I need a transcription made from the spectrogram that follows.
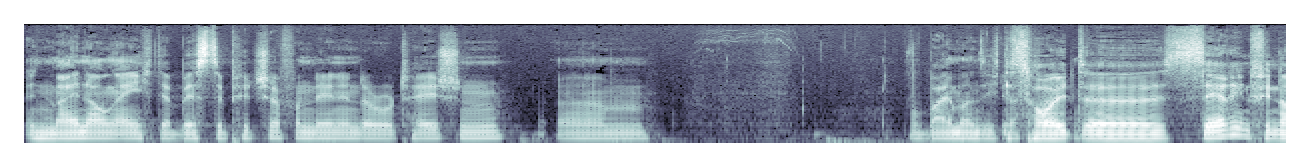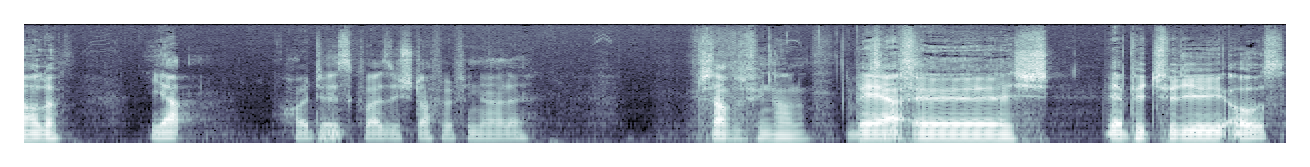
in meinen Augen eigentlich der beste Pitcher von denen in der Rotation. Ähm, wobei man sich das Ist heute äh, Serienfinale, Ja, heute ist quasi Staffelfinale. Staffelfinale. Wer, äh, wer pitcht für die aus?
